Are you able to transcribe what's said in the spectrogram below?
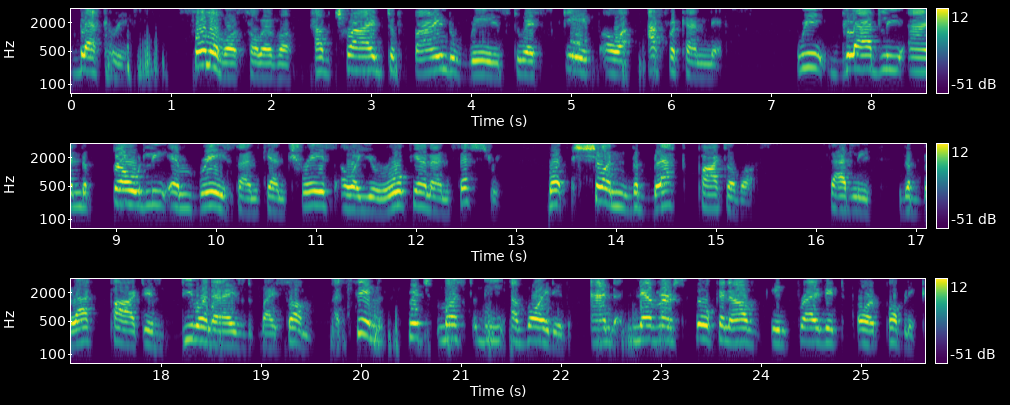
black race. Some of us, however, have tried to find ways to escape our Africanness. We gladly and proudly embrace and can trace our European ancestry, but shun the black part of us. Sadly, the black part is demonized by some, a sin which must be avoided and never spoken of in private or public.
